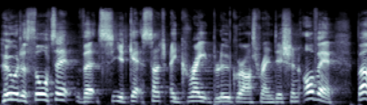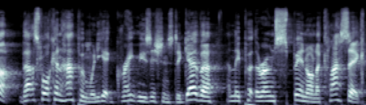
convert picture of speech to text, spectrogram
Who would have thought it that you'd get such a great bluegrass rendition of it? But that's what can happen when you get great musicians together and they put their own spin on a classic.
